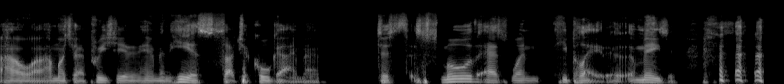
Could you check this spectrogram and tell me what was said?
how uh, how much I appreciated him, and he is such a cool guy, man. Just smooth as when he played. Amazing.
